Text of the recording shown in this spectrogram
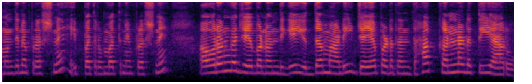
ಮುಂದಿನ ಪ್ರಶ್ನೆ, ಇಪ್ಪತ್ತೊಂಬತ್ತನೇ ಪ್ರಶ್ನೆ. ಔರಂಗಜೇಬನೊಂದಿಗೆ ಯುದ್ಧ ಮಾಡಿ ಜಯ ಪಡೆದಂತಹ ಕನ್ನಡತಿ ಯಾರು?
